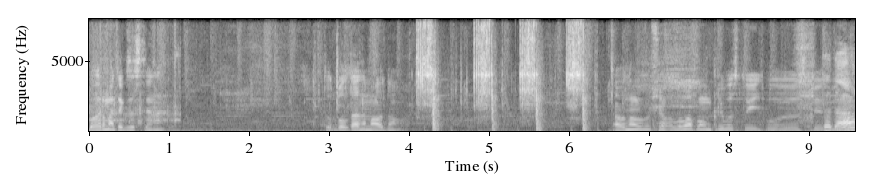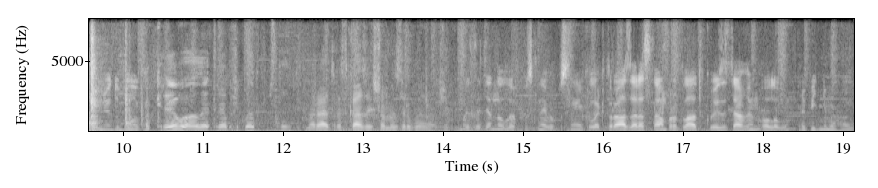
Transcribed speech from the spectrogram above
бо герметик застине. Тут болта нема одного. А воно взагалі голова, по-моєму, криво стоїть, бо з Та да. до блока. Криво, але треба прикладку поставити. Марат, розказуй, що ми зробили вже. Ми затягнули впускний випускний колектора, зараз ставимо прокладку і затягуємо голову. Припідніми голову.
